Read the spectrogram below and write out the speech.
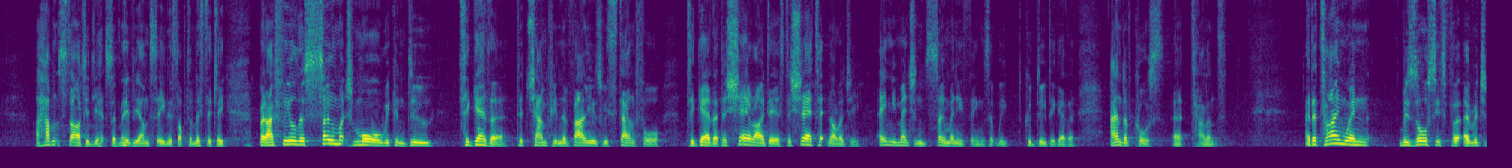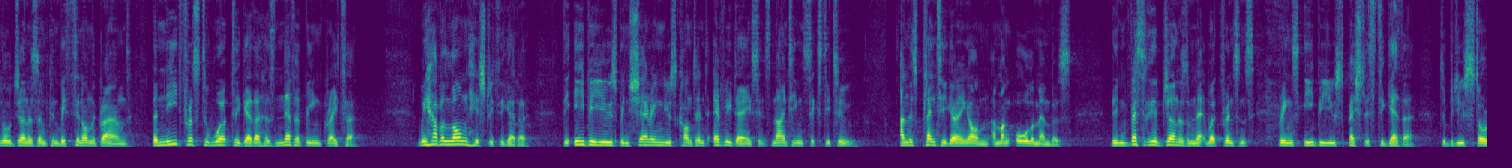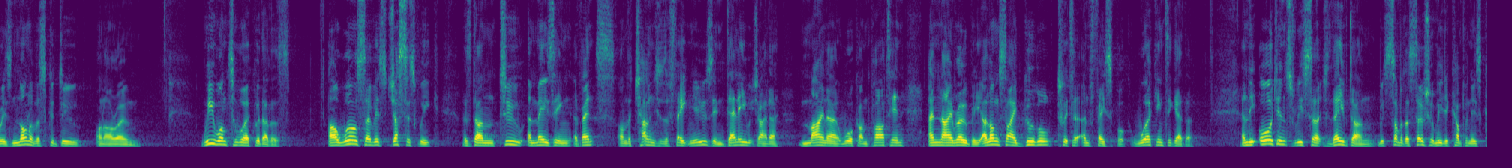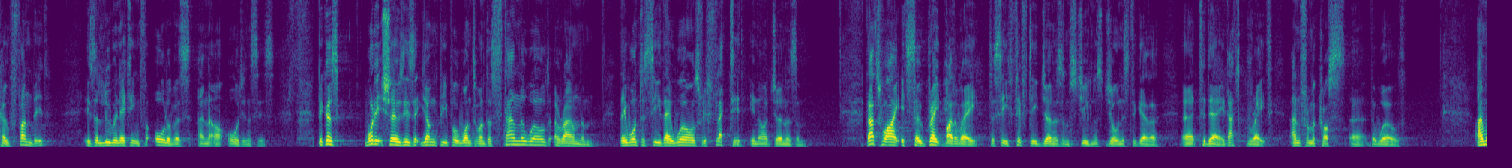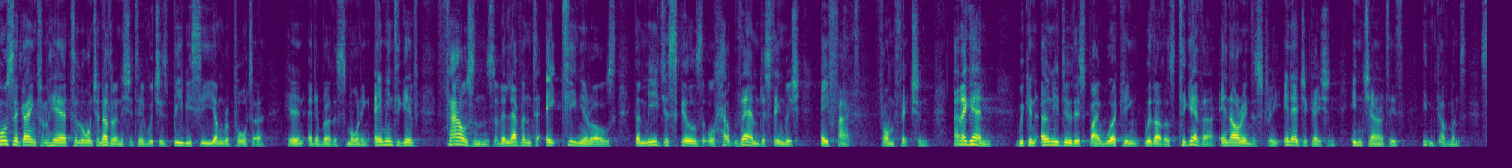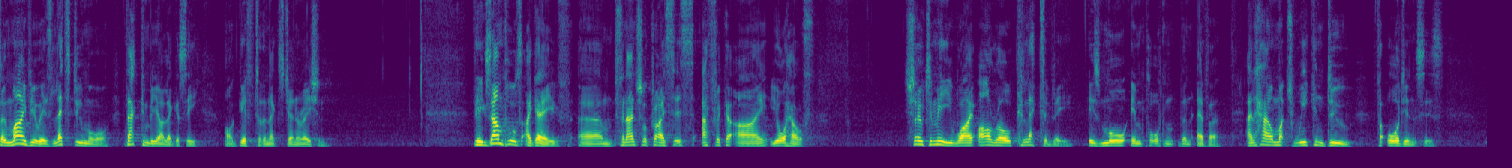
I haven't started yet, so maybe I'm seeing this optimistically. But I feel there's so much more we can do together to champion the values we stand for, together, to share ideas, to share technology. Amy mentioned so many things that we could do together. And of course, uh, talent. At a time when resources for original journalism can be thin on the ground, the need for us to work together has never been greater. We have a long history together. The EBU's been sharing news content every day since 1962, and there's plenty going on among all the members. The Investigative Journalism Network, for instance, brings EBU specialists together to produce stories none of us could do on our own. We want to work with others. Our World Service just this week has done two amazing events on the challenges of fake news in Delhi, which I had a minor walk on part in, and Nairobi, alongside Google, Twitter, and Facebook, working together. And the audience research they've done, which some of the social media companies co funded, is illuminating for all of us and our audiences. Because what it shows is that young people want to understand the world around them, they want to see their worlds reflected in our journalism. That's why it's so great, by the way, to see 50 journalism students join us together uh, today. That's great, and from across uh, the world. I'm also going from here to launch another initiative, which is BBC Young Reporter here in Edinburgh this morning, aiming to give thousands of 11 to 18 year olds the media skills that will help them distinguish a fact from fiction. And again, we can only do this by working with others together in our industry, in education, in charities, in government. So my view is let's do more. That can be our legacy, our gift to the next generation. The examples I gave, um, financial crisis, Africa Eye, your health, show to me why our role collectively is more important than ever and how much we can do for audiences,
